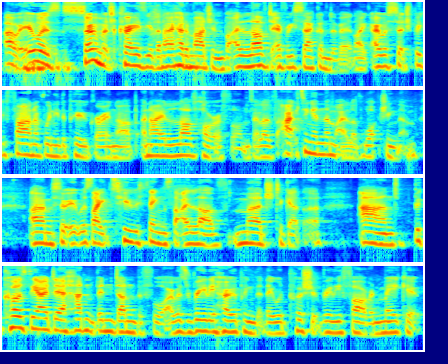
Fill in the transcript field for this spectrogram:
Oh, it was so much crazier than I had imagined, but I loved every second of it. Like, I was such a big fan of Winnie the Pooh growing up, and I love horror films. I love acting in them, I love watching them. Um, so it was like two things that I love merged together. And because the idea hadn't been done before, I was really hoping that they would push it really far and make it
